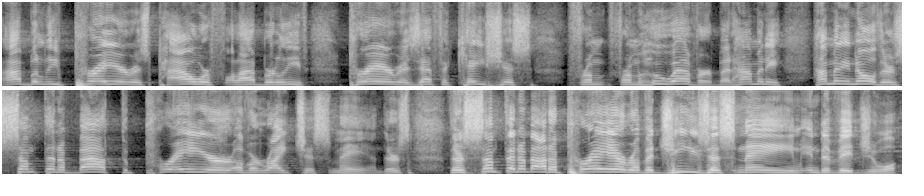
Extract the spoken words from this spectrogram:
I believe prayer is powerful. I believe prayer is efficacious from, from whoever. But how many, how many know there's something about the prayer of a righteous man? There's, there's something about a prayer of a Jesus name individual.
